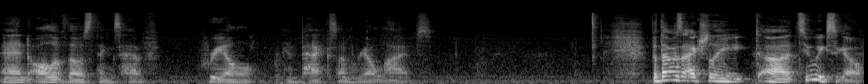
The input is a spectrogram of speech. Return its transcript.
and all of those things have real impacts on real lives. But that was actually uh, two weeks ago.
